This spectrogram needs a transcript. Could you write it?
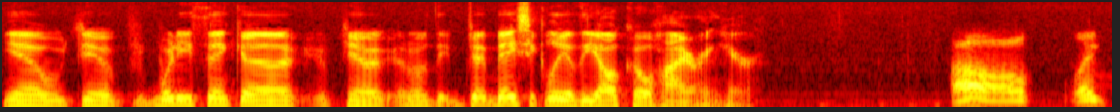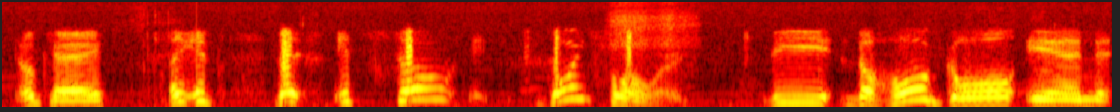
you know, you know, what do you think? Uh, you know, basically of the Elko hiring here. Oh, like okay, like it's it's so going forward, the the whole goal in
